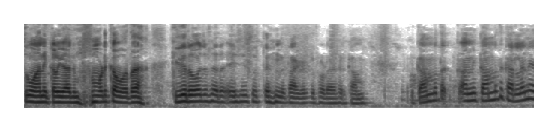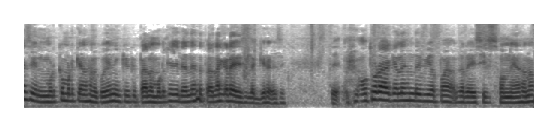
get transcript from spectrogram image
ਧੂਆਂ ਨਿਕਲ ਗਿਆ, ਅੱਜ ਮੁੜਕਾ ਪਤਾ ਕਿ ਰੋਜ਼ ਫਿਰ ਏਸੀ ਸੁੱਤੇ ਹੁੰਦੇ, ਤਾਂ ਕਰਕੇ ਥੋੜਾ ਫਿਰ ਕੰਮ। ਕੰਮ ਤਾਂ ਕੰਮ- ਕੰਮ ਤਾਂ ਕਰ ਲੈਨੇ ਅਸੀਂ, ਮੁੜਕ ਮੁੜ ਕੇ ਸਾਨੂੰ ਕੋਈ ਨਹੀਂ, ਕਿਉਂਕਿ ਪਹਿਲਾਂ ਮੁੜ ਕੇ ਚ ਰਹਿੰਦੇ ਹੁੰਦੇ, ਪਹਿਲਾਂ ਕਿਹੜਾ ਏਸੀ ਲੱਗੇ ਹੋਏ ਸੀ। ਤੇ ਉਹ ਥੋੜਾ ਕਹਿੰਦੇ ਹੁੰਦੇ ਵੀ ਆਪਾਂ ਅਗਰ ਏਸੀ ਚ ਸੌਂਦੇ ਆ ਹਨਾ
